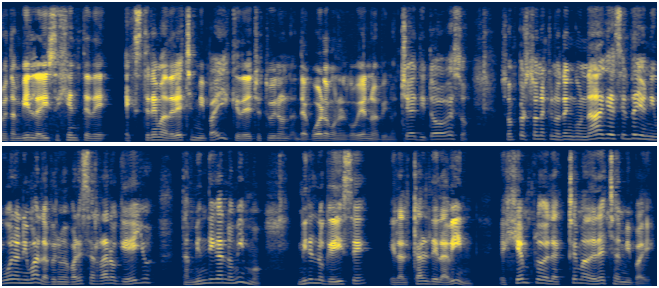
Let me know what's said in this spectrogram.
pero también le dice gente de extrema derecha en mi país, que de hecho estuvieron de acuerdo con el gobierno de Pinochet y todo eso. Son personas que no tengo nada que decir de ellos, ni buena ni mala, pero me parece raro que ellos también digan lo mismo. Miren lo que dice el alcalde Lavín, ejemplo de la extrema derecha en mi país.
